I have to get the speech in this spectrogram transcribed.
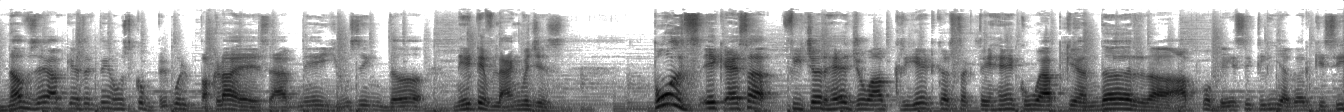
नव्स है, आप कह सकते हैं, उसको बिल्कुल पकड़ा है इस ऐप ने using the native languages polls एक ऐसा फीचर है जो आप क्रिएट कर सकते हैं कू ऐप के अंदर। आपको बेसिकली अगर किसी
